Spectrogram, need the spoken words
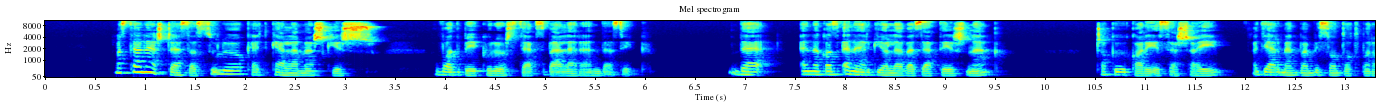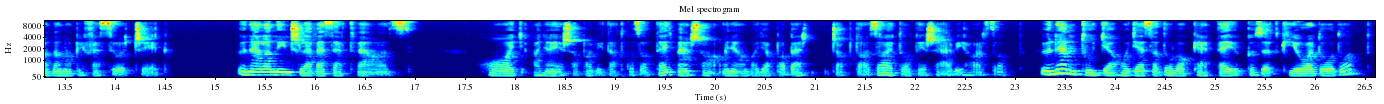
Aztán este ezt a szülők egy kellemes kis vadbékülős szexben lerendezik. De ennek az energialevezetésnek csak ők a részesei, a gyermekben viszont ott marad a napi feszültség. Önála nincs levezetve az, hogy anya és apa vitatkozott egymással, anya vagy apa becsapta az ajtót és elviharzott. Ő nem tudja, hogy ez a dolog kettejük között kioldódott,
